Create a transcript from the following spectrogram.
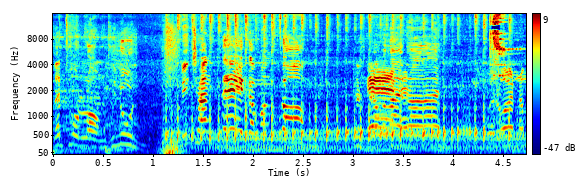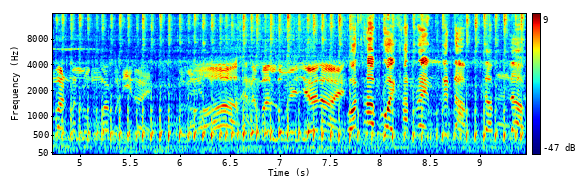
และทดลองที่นู่น มีช่างเต้กับมังต้อมแก้อะไรอะไรเหมือนว่าน้ำมันมันลงมากกว่านี้ด้วยอ๋อให้น้ำมันลงเยอะๆหน่อยเพราะถ้าปล่อยคันแรกมันก็ดับดับดับ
